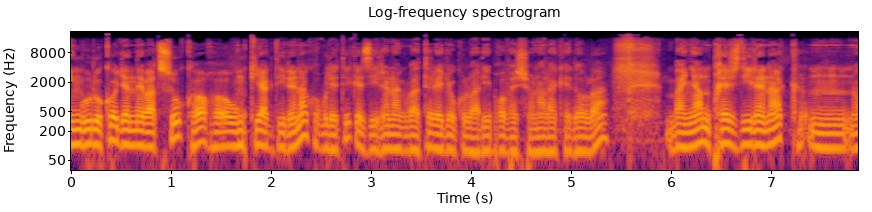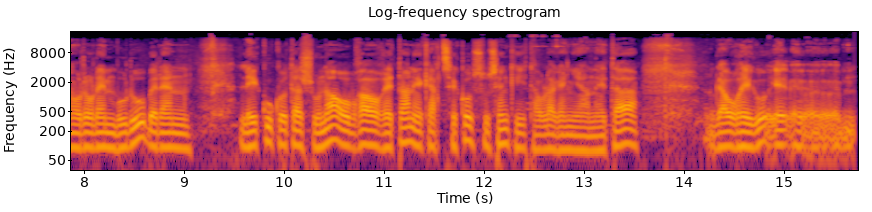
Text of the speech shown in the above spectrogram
inguruko jende batzuk, hor, unkiak direnak, urbiletik, ez direnak bat ere jokolari profesionalak edola, baina prez direnak, mm, buru, beren lekukotasuna obra horretan ekartzeko zuzenki taula gainean. Eta gaur egu, e, e,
